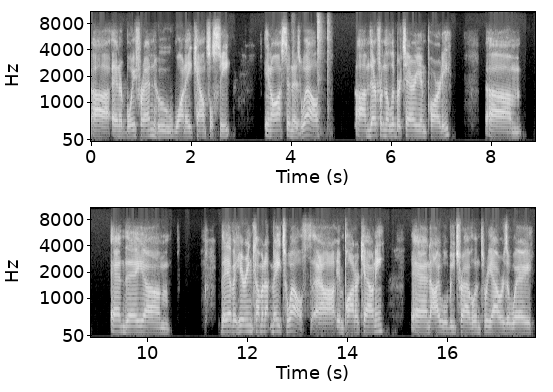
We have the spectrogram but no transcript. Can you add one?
uh, and her boyfriend, who won a council seat in Austin as well. Um, they're from the Libertarian Party, um, and they um, they have a hearing coming up May twelfth uh, in Potter County, and I will be traveling three hours away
